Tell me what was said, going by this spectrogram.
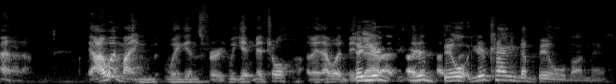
I don't know. I wouldn't mind Wiggins for we get Mitchell. I mean, that wouldn't be so bad. you're I'd try to- you're build you're trying to build on this.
